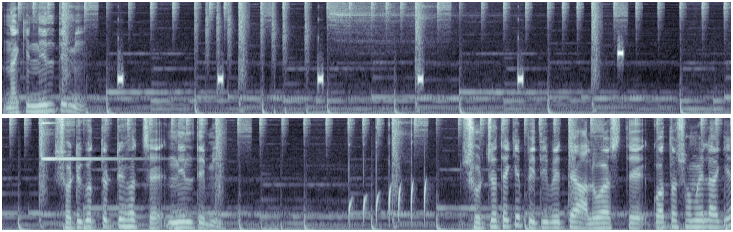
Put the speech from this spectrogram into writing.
নাকি নীলতিমি? সঠিক উত্তরটি হচ্ছে নীলতিমি। সূর্য থেকে পৃথিবীতে আলো আসতে কত সময় লাগে?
